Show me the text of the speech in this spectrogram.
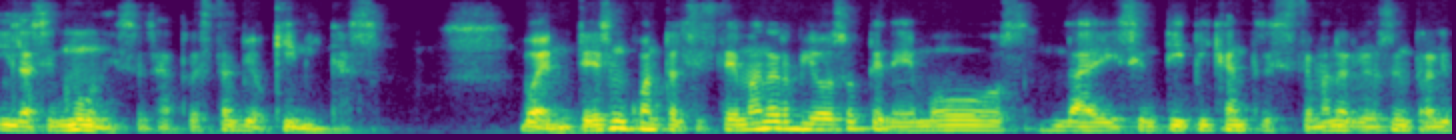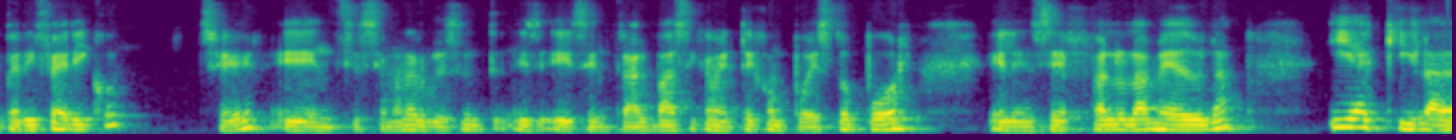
y las inmunes, o sea, todas estas bioquímicas. Bueno, entonces en cuanto al sistema nervioso, tenemos la división típica entre el sistema nervioso central y periférico. ¿sí? El sistema nervioso central básicamente compuesto por el encéfalo, la médula, y aquí la,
